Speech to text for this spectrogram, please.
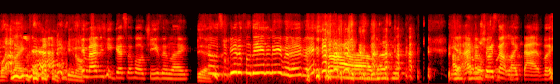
but like you know, Imagine he gets the whole cheese and like, yeah. oh, it's a beautiful day in the neighborhood, right? yeah, I don't- I I'm, I'm sure it's it's not like like that, but,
